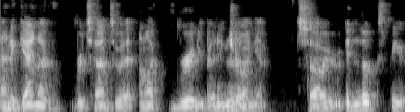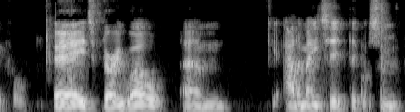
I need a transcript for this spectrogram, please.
and again I've returned to it, and I've really been enjoying it. So It looks beautiful. uh, it's very well um, animated. They've got some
